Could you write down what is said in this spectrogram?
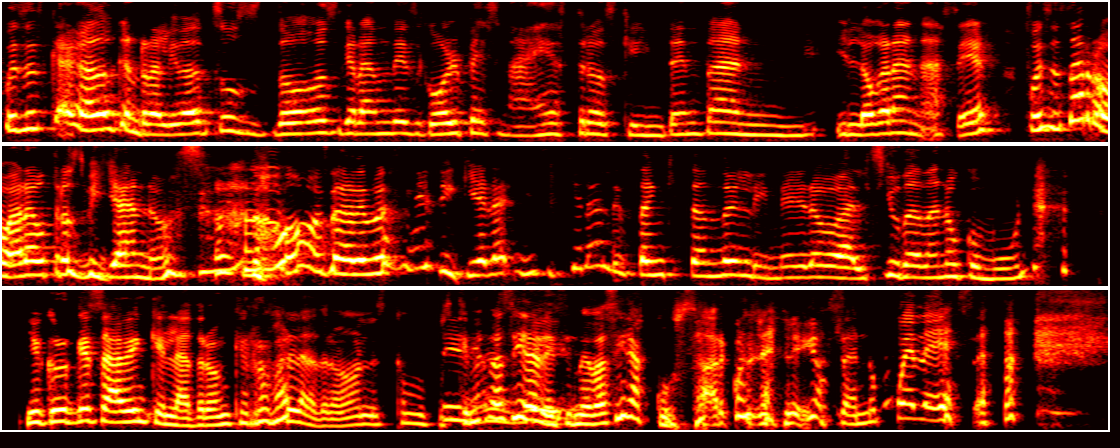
pues es cagado que en realidad sus dos grandes golpes maestros que intentan y logran hacer, pues es a robar a otros villanos, ¿no? O sea, además ni siquiera, ni siquiera le están quitando el dinero al ciudadano común. Yo creo que saben que ladrón que roba ladrón es como, pues, ¿qué me vas a ir a decir? ¿Me vas a ir a acusar con la ley? O sea, no puedes.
